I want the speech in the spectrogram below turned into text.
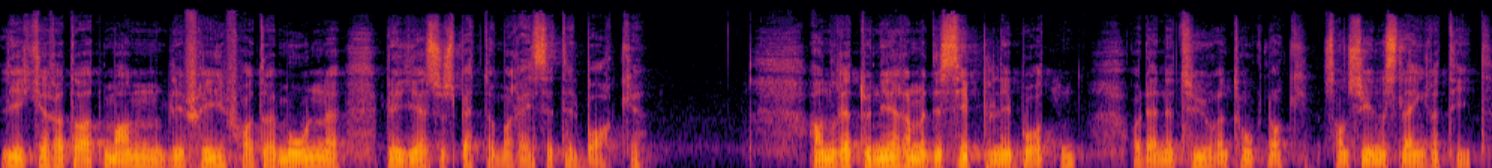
Like etter at mannen blir fri fra demonene, blir Jesus bedt om å reise tilbake. Han returnerer med disiplene i båten, og denne turen tok nok sannsynligvis lengre tid.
